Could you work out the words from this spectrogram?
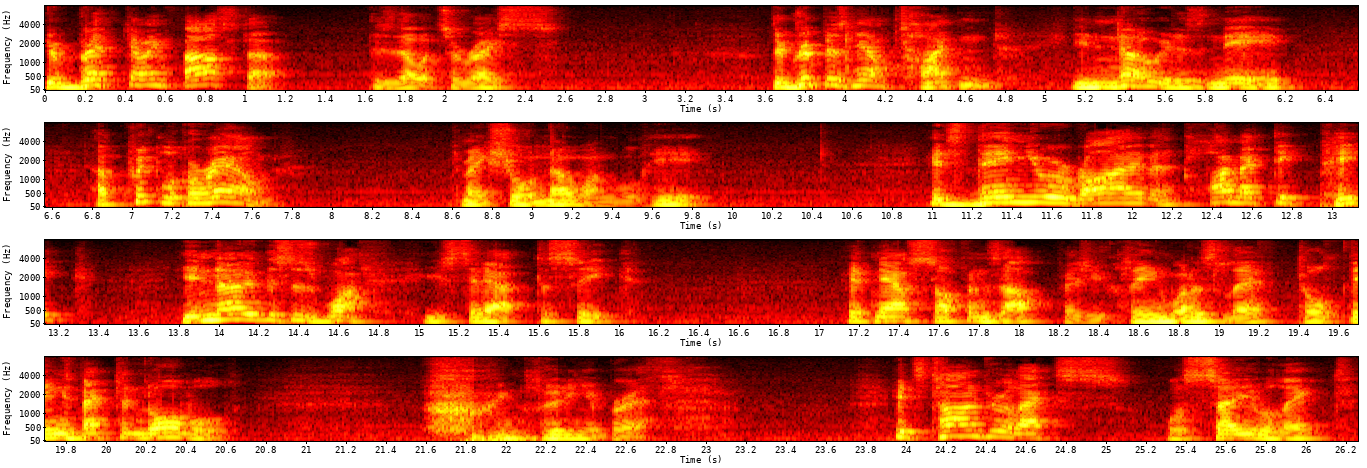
your breath going faster, as though it's a race. The grip is now tightened, you know it is near. A quick look around to make sure no one will hear. It's then you arrive at a climactic peak, you know this is what you set out to seek. It now softens up as you clean what is left, all things back to normal, including your breath. It's time to relax, or so you elect,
